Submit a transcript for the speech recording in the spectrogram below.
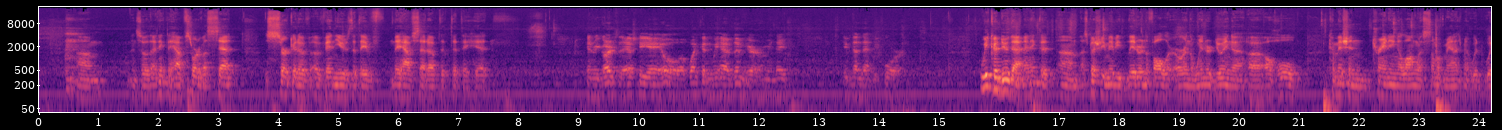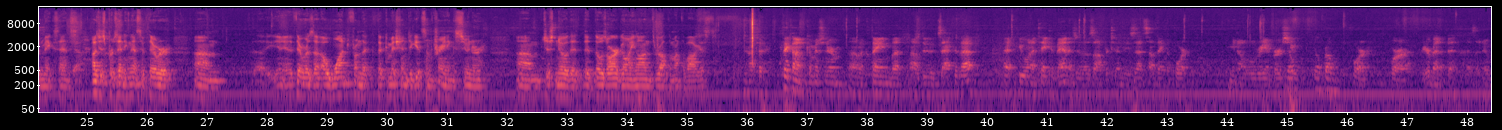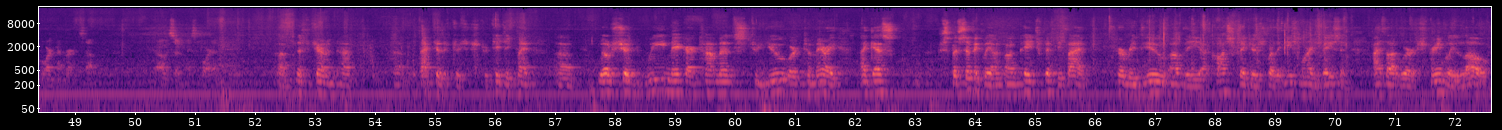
Um, and so I think they have sort of a set circuit of, of venues that they've, they have set up that, that they hit. In regards to the SDAO, uh, why couldn't we have them here? I mean, they, they've done that before. We could do that, and I think that, um, especially maybe later in the fall or, or in the winter, doing a, a, a whole commission training along with some of management would, would make sense. Yeah. I was just presenting this if there were, um, uh, you know, if there was a, a want from the, the commission to get some training sooner, um, just know that, that those are going on throughout the month of August. Not to pick on Commissioner uh, McLean, but I'll do exactly that. That If you want to take advantage of those opportunities, that's something the board, you know, will reimburse you no problem. for, for your benefit as a new board member, so I would certainly support it. Uh, Mr. Chairman, uh, uh, back to the tr- strategic plan. Uh, Will, should we make our comments to you or to Mary? I guess specifically on, on page 55, her review of the uh, cost figures for the East Mooring Basin, I thought were extremely low.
